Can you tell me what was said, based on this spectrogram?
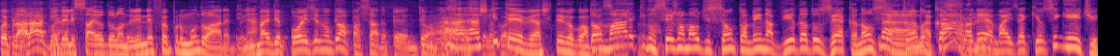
Foi pra Arábia? Quando ele saiu do Londrina, ele foi pro mundo árabe, né? Mas depois ele não deu uma passada, não tem uma Ah, acho pela que Coreia? teve, acho que teve alguma Tomara passagem que não lá. seja uma maldição também na vida do Zeca, não, secando o cara, né? Mas é que é o seguinte,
